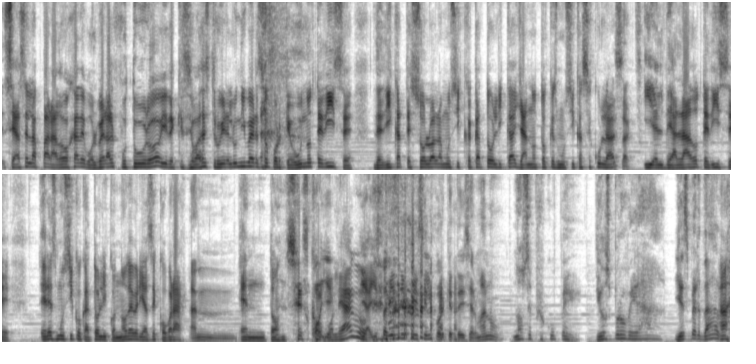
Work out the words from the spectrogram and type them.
se, hace la paradoja de volver al futuro y de que se va a destruir el universo porque uno te dice, dedícate solo a la música católica, ya no toques música secular. Exacto. Y el de al lado te dice, eres músico católico, no deberías de cobrar. Entonces, ¿cómo le hago? Y ahí está bien difícil porque te dice, hermano, no se preocupe, Dios proveerá. Y es verdad, ah.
